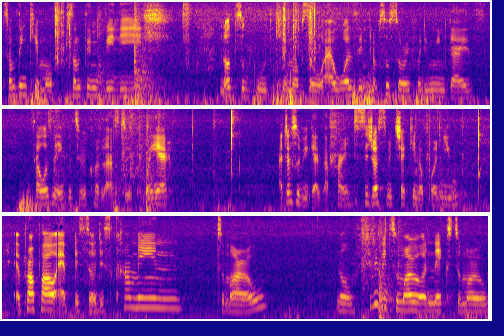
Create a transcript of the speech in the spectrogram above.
something came up. Something really not so good came up. So I wasn't I'm so sorry for the wind guys. So I wasn't able to record last week. But yeah. I just hope you guys are fine. This is just me checking up on you. A proper episode is coming tomorrow. No, should it be tomorrow or next tomorrow?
